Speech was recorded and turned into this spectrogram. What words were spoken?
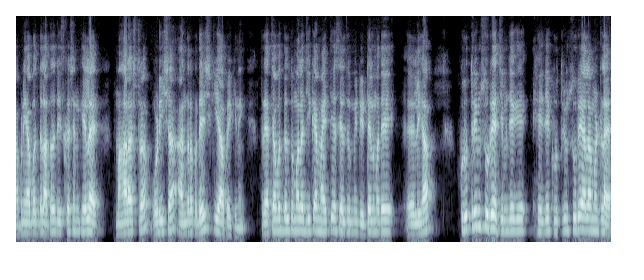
आपण याबद्दल आता डिस्कशन केलंय. महाराष्ट्र ओडिशा आंध्र प्रदेश की यापैकी नाही. तर याच्याबद्दल तुम्हाला जी काय माहिती असेल तुम्ही डिटेलमध्ये लिहा. कृत्रिम सूर्याची म्हणजे हे जे कृत्रिम सूर्याला म्हटलंय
